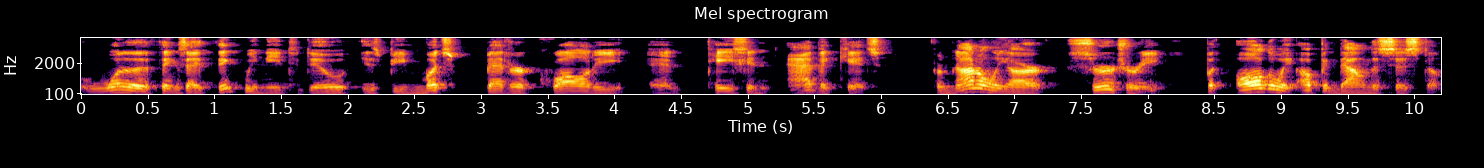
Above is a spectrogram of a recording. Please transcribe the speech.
one of the things I think we need to do is be much better quality and patient advocates from not only our surgery but all the way up and down the system.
